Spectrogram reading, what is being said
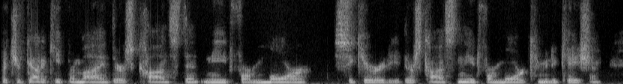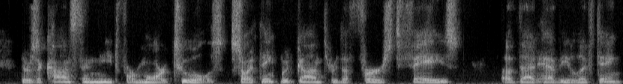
but you've got to keep in mind there's constant need for more security. There's constant need for more communication. There's a constant need for more tools. So I think we've gone through the first phase of that heavy lifting,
